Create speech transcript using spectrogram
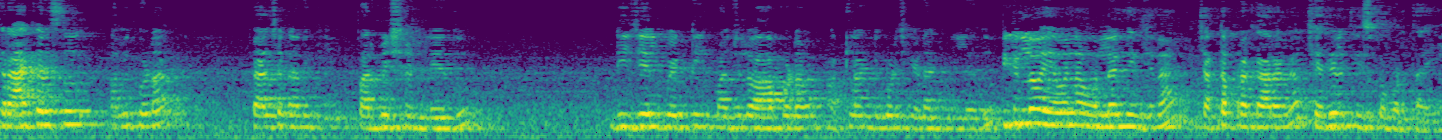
క్రాకర్స్ అవి కూడా పేల్చడానికి పర్మిషన్ లేదు. డీజేలు పెట్టి మధ్యలో ఆపడం అట్లాంటివి కూడా చేయడానికి వీల్లేదు. వీటిలో ఏమైనా ఉల్లంఘించినా చట్ట ప్రకారంగా చర్యలు తీసుకోబడతాయి.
